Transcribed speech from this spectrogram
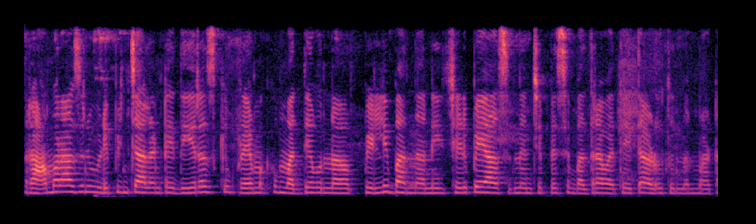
రామరాజును విడిపించాలంటే ధీరజ్కి ప్రేమకు మధ్య ఉన్న పెళ్ళి బంధాన్ని చెడిపేయాల్సిందని చెప్పేసి భద్రావతి అయితే అడుగుతుందనమాట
